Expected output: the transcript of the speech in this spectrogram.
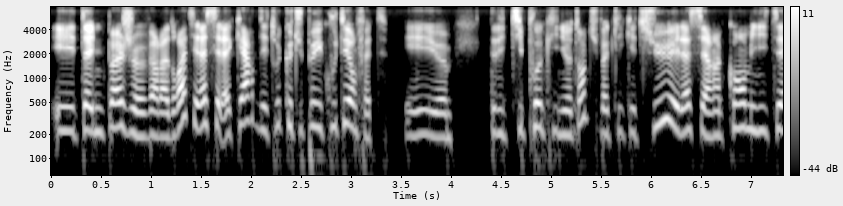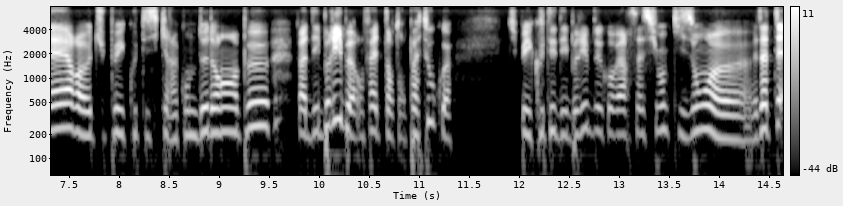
et tu as une page vers la droite. Et là, c'est la carte des trucs que tu peux écouter en fait. Et euh, tu as des petits points clignotants, tu vas cliquer dessus. Et là, c'est un camp militaire. euh, tu peux écouter ce qu'ils racontent dedans un peu. Enfin, des bribes en fait, t'entends pas tout quoi. Tu peux écouter des bribes de conversation qu'ils ont. Euh, t'inter-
